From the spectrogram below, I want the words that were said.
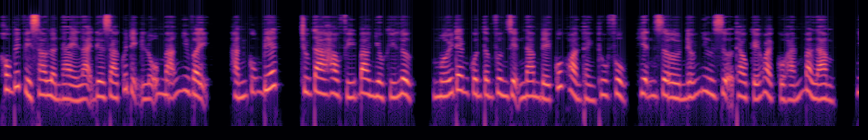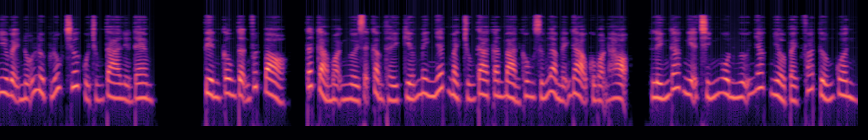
không biết vì sao lần này lại đưa ra quyết định lỗ mãng như vậy, hắn cũng biết, chúng ta hao phí bao nhiêu khí lực, mới đem quân tâm phương diện Nam đế quốc hoàn thành thu phục, hiện giờ nếu như dựa theo kế hoạch của hắn mà làm, như vậy nỗ lực lúc trước của chúng ta liền đem. Tiền công tận vứt bỏ, tất cả mọi người sẽ cảm thấy kiếm minh nhất mạch chúng ta căn bản không xứng làm lãnh đạo của bọn họ, lính gác nghĩa chính ngôn ngữ nhắc nhở bạch phát tướng quân.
